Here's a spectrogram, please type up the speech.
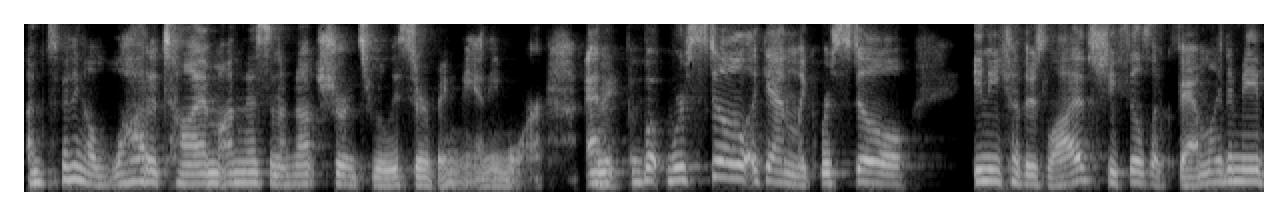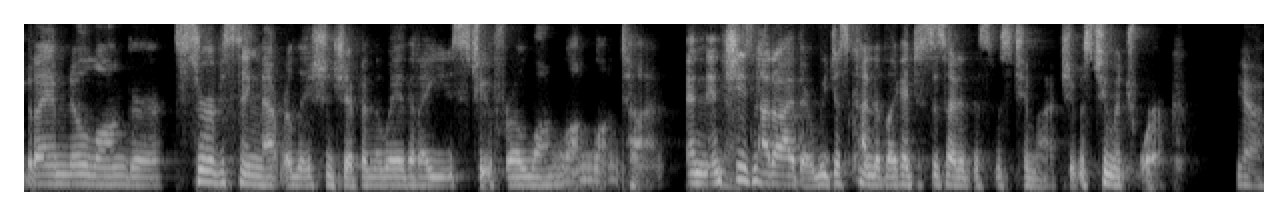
i'm spending a lot of time on this and i'm not sure it's really serving me anymore and right. but we're still again like we're still in each other's lives she feels like family to me but i am no longer servicing that relationship in the way that i used to for a long long long time and and yeah. she's not either we just kind of like i just decided this was too much it was too much work yeah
